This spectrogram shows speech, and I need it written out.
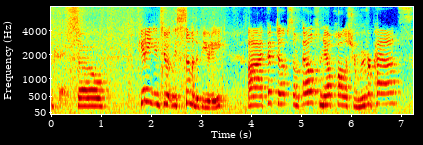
one. Okay, so getting into at least some of the beauty, I picked up some e.l.f. nail polish remover pads.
